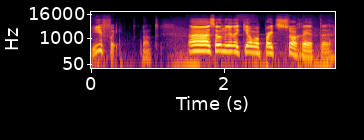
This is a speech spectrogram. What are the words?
E foi. Pronto. Ah, se eu não me engano aqui é uma parte só reta.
